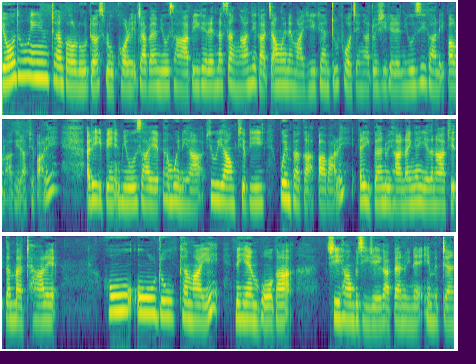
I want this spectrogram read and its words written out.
ပြောသူအင်း Temple Lotus လို့ခေါ်တဲ့ဂျပန်မျိုးစားပြီးခဲ့တဲ့25နှစ်ကကျောင်းဝင်းထဲမှာရေကန်တူးဖော်ခြင်းကတွေ့ရှိခဲ့တဲ့မျိုးစီးကနေပေါက်လာခဲ့တာဖြစ်ပါတယ်။အဲ့ဒီအပင်အမျိုးစားရဲ့ပန်းပွင့်တွေဟာအဖြူရောင်ဖြစ်ပြီးပွင့်ဘက်ကပါပါတယ်။အဲ့ဒီပန်းတွေဟာနိုင်ငံရေးသနာအဖြစ်သတ်မှတ်ထားတဲ့ဟိုအိုဒိုခမရဲ့နေရန်ဘော်ကရှီဟောင်းပကြီးတွေကပန်းတွေနဲ့အင်မတန်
